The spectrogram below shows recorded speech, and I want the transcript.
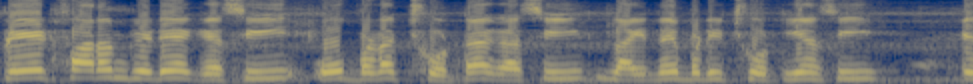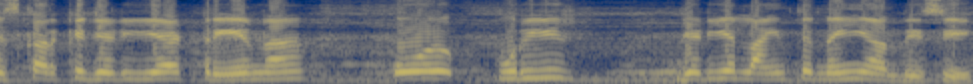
ਪਲੇਟਫਾਰਮ ਜਿਹੜੇ ਹੈਗੇ ਸੀ, ਉਹ ਬੜਾ ਛੋਟਾ ਹੈਗਾ ਸੀ, ਲਾਈਨਾਂ ਬੜੀ ਛੋਟੀਆਂ ਸੀ, ਇਸ ਕਰਕੇ ਜਿਹੜੀ ਹੈ ਟ੍ਰੇਨ ਆ, ਉਹ ਪੂਰੀ ਜਿਹੜੀ ਹੈ ਲਾਈਨ ਤੇ ਨਹੀਂ ਆਉਂਦੀ ਸੀ।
